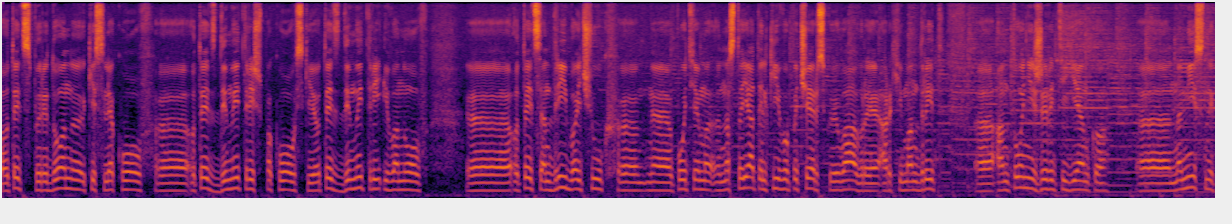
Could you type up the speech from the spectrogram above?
Отець Спиридон Кисляков, отець Дмитрій Шпаковський, отець Дмитрій Іванов, отець Андрій Байчук, е, е, потім настоятель Києво-Печерської лаври, архімандрит е, Антоній Жеретієнко, е, намісник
